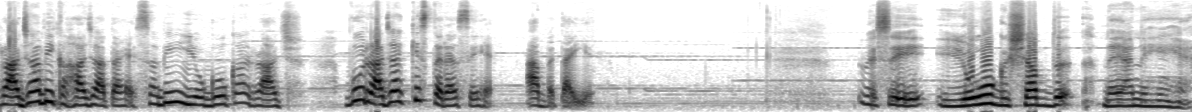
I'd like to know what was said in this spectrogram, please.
राजा भी कहा जाता है, सभी योगों का राज। वो राजा किस तरह से है? आप बताइए। वैसे योग शब्द नया नहीं है।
